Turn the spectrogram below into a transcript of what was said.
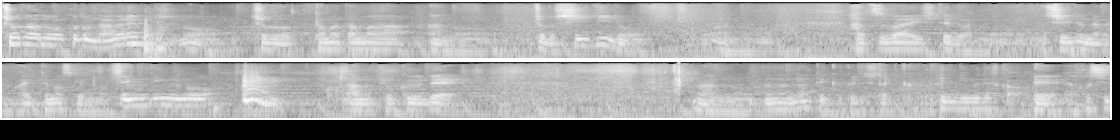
ちょうどあのこの流れ星のちょうどたまたまあのちょっと CD のあの発売してるあの CD の中にも入ってますけどもエンディングのあの曲であのななんていう曲でしたっけ？エンディングですか、ええ。星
